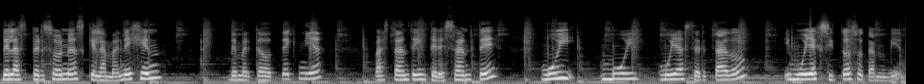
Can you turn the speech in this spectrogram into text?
de las personas que la manejen de mercadotecnia. Bastante interesante, muy, muy, muy acertado y muy exitoso también.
